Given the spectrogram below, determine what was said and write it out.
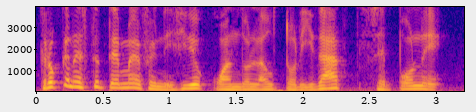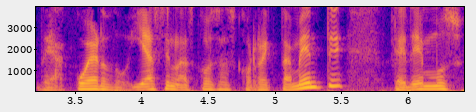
creo que en este tema de feminicidio cuando la autoridad se pone de acuerdo y hacen las cosas correctamente tenemos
